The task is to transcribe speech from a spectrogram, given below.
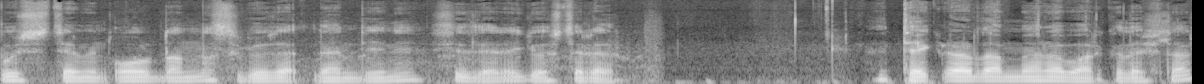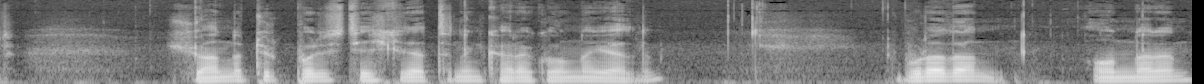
bu sistemin oradan nasıl gözetlendiğini sizlere gösterelim. Tekrardan merhaba arkadaşlar. Şu anda Türk Polis Teşkilatı'nın karakoluna geldim. Buradan onların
